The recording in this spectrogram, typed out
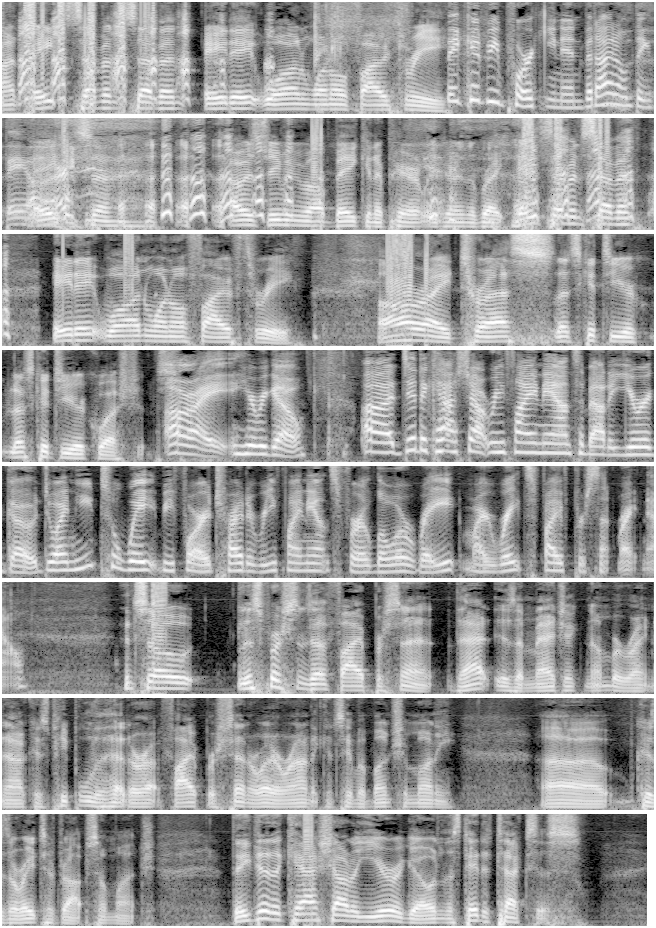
on 877-881-1053. They could be porking in, but I don't think they are. Eight, uh, I was dreaming about bacon apparently during the break. 877 881 1053. All right, Tress. Let's get to your let's get to your questions. All right, here we go. Uh, did a cash out refinance about a year ago. Do I need to wait before I try to refinance for a lower rate? My rate's 5% right now. And so this person's at 5%. That is a magic number right now because people that are at 5% or right around it can save a bunch of money uh, because the rates have dropped so much. They did a cash out a year ago in the state of Texas.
